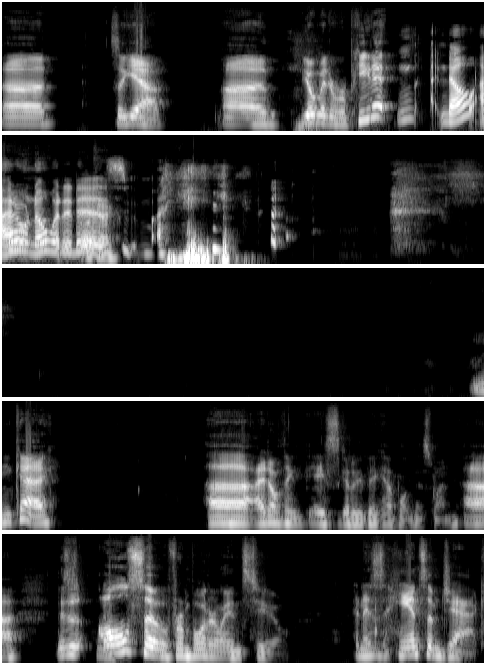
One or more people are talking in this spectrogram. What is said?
uh, so yeah. Uh, you want me to repeat it? No, I don't know what it is. okay. Okay. Uh, I don't think Ace is going to be a big help on this one. Uh, this is No. also from Borderlands 2, and this is Handsome Jack.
